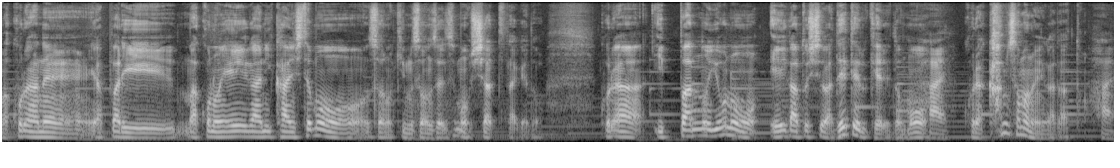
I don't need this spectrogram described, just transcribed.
まあ、これはねやっぱり、まあ、この映画に関してもそのキム・ソン先生もおっしゃってたけどこれは一般の世の映画としては出てるけれども、はい。これは神様の映画だと、はい。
